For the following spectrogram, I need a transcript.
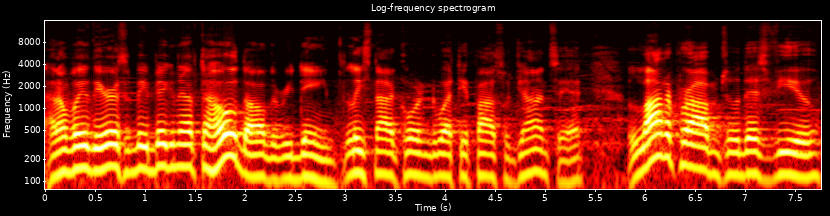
I don't believe the earth would be big enough to hold all the redeemed, at least not according to what the Apostle John said. A lot of problems with this view.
